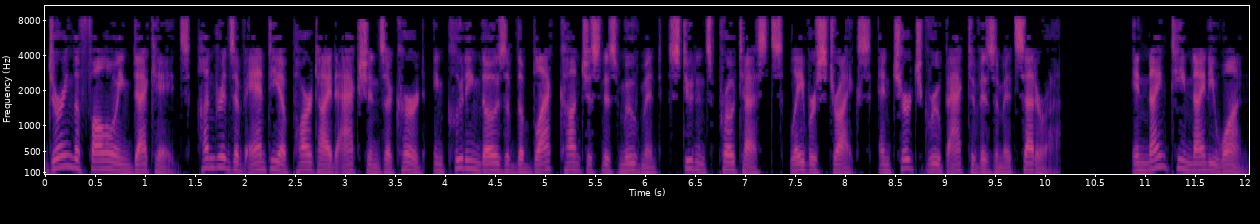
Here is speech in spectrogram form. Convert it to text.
During the following decades, hundreds of anti-apartheid actions occurred, including those of the Black Consciousness Movement, students' protests, labor strikes, and church group activism etc. In 1991,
